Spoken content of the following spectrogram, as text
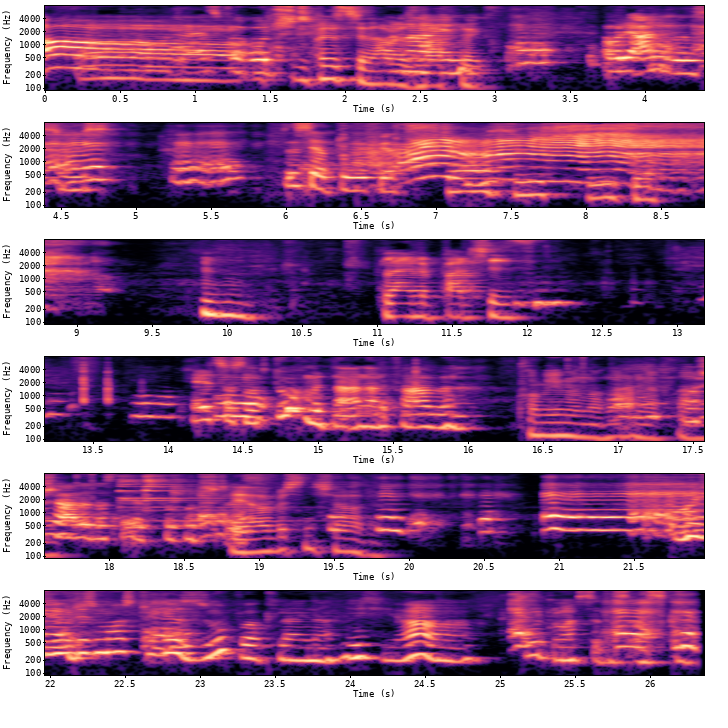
Oh, der ist verrutscht. ein bisschen, aber das macht nichts. Aber der andere ist süß. Das ist ja doof jetzt. Ja, süß, süße. Mhm. Kleine Patschis. Hältst du es noch durch mit einer anderen Farbe? Probieren wir noch eine andere Oh, Frage. schade, dass der jetzt verrutscht ist. Ja, ein bisschen schade. Oh das machst du ja super, Kleiner. Ja, gut machst du das, Oskar.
